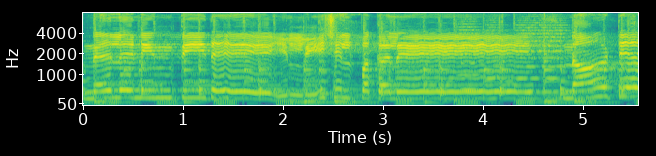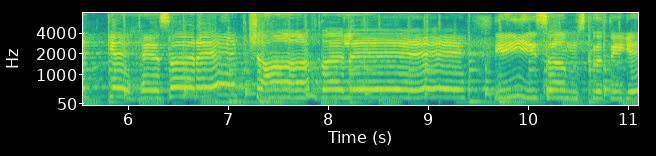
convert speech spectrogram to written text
ನೆಲೆ ನಿಂತಿದೆ ಇಲ್ಲಿ ಶಿಲ್ಪಕಲೆ. ನಾಟ್ಯಕ್ಕೆ ಹೆಸರೇ ಶಾಂತಲೆ ಈ ಸಂಸ್ಕೃತಿಗೆ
